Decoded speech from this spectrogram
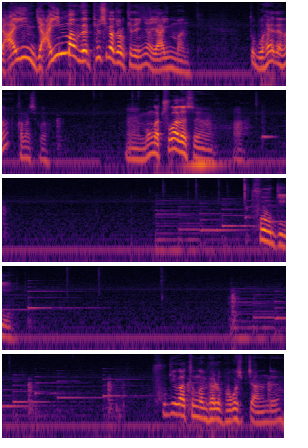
야인, 야인만 왜 표시가 저렇게 돼 있냐? 야인만. 또 뭐 해야 되나? 가만 있어봐. 응, 뭔가 추가됐어요. 아. 후기. 후기 같은 건 별로 보고 싶지 않은데요.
